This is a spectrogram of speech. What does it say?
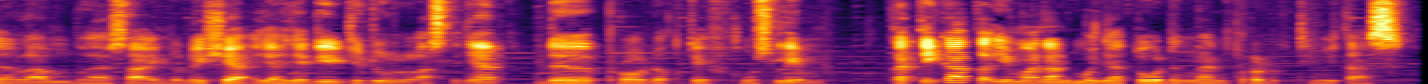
dalam bahasa Indonesia ya. Jadi judul aslinya The Productive Muslim. Ketika keimanan menyatu dengan produktivitas.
